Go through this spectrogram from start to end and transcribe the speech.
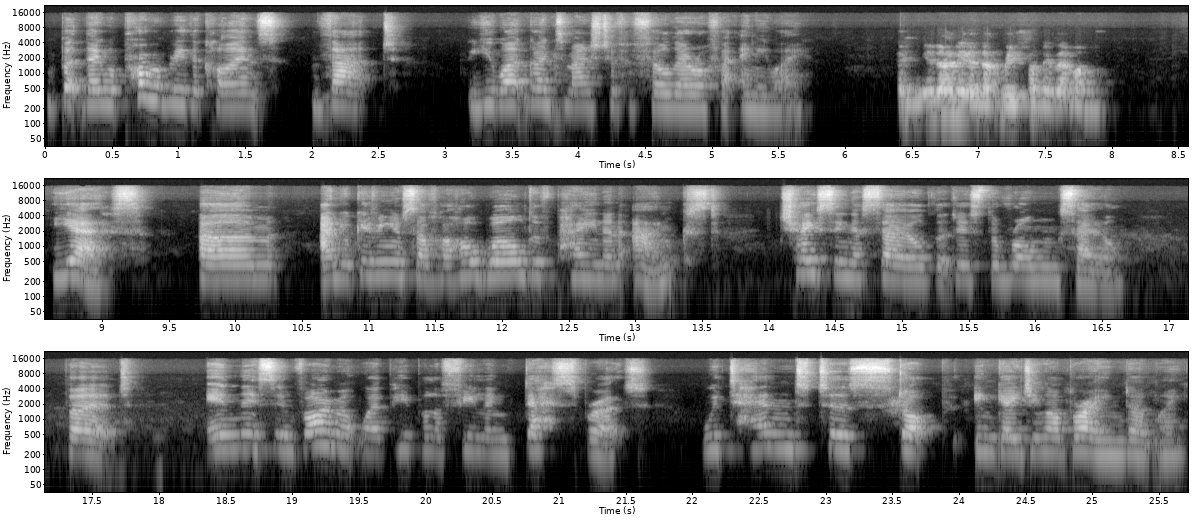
but they were probably the clients that you weren't going to manage to fulfill their offer anyway. And you'd only end up refunding their money. Yes. Um, and you're giving yourself a whole world of pain and angst chasing a sale that is the wrong sale. But in this environment where people are feeling desperate, we tend to stop engaging our brain, don't we?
